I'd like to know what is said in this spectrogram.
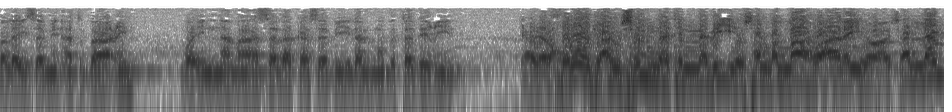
فليس من أتباعه. وإنما سلك سبيل المبتدعين. يعني الخروج عن سنة النبي صلى الله عليه وسلم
